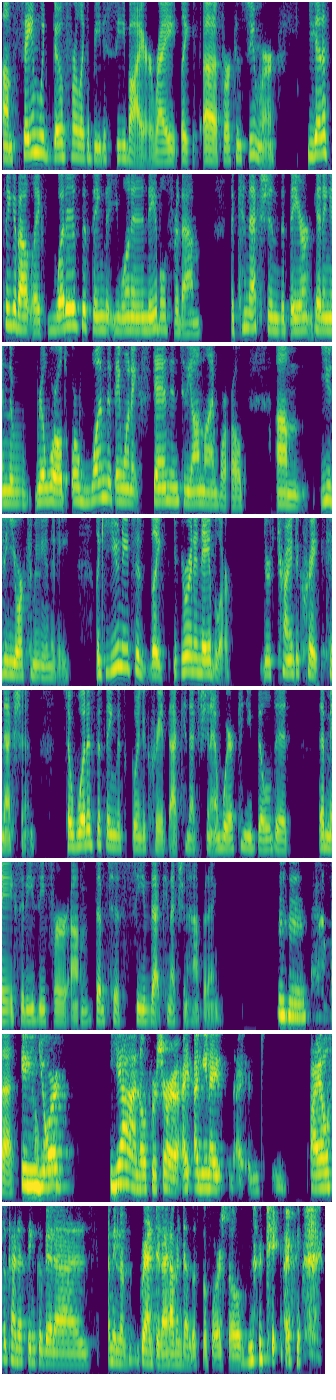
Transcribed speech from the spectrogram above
Um, same would go for like a B2C buyer, right? Like uh, for a consumer, you got to think about like what is the thing that you want to enable for them, the connection that they aren't getting in the real world, or one that they want to extend into the online world um, using your community. Like you need to like you're an enabler. You're trying to create connection. So what is the thing that's going to create that connection, and where can you build it that makes it easy for um, them to see that connection happening? Mm-hmm. That in your, yeah, no, for sure. I, I mean, I, I, I also kind of think of it as, I mean, granted, I haven't done this before, so take my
